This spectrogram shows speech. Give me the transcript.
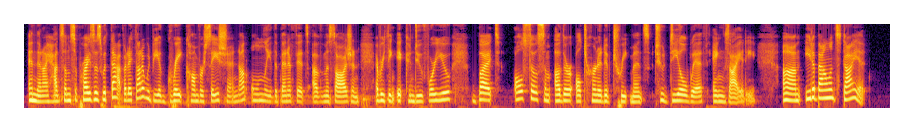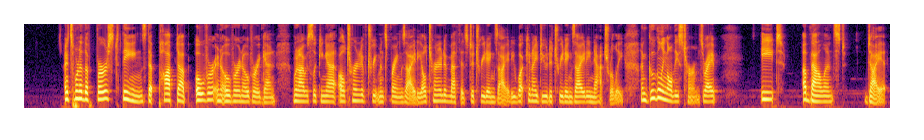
and then I had some surprises with that, but I thought it would be a great conversation, not only the benefits of massage and everything it can do for you, but also some other alternative treatments to deal with anxiety. Um, eat a balanced diet. It's one of the first things that popped up over and over and over again when I was looking at alternative treatments for anxiety, alternative methods to treat anxiety. What can I do to treat anxiety naturally? I'm Googling all these terms, right? Eat a balanced diet,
